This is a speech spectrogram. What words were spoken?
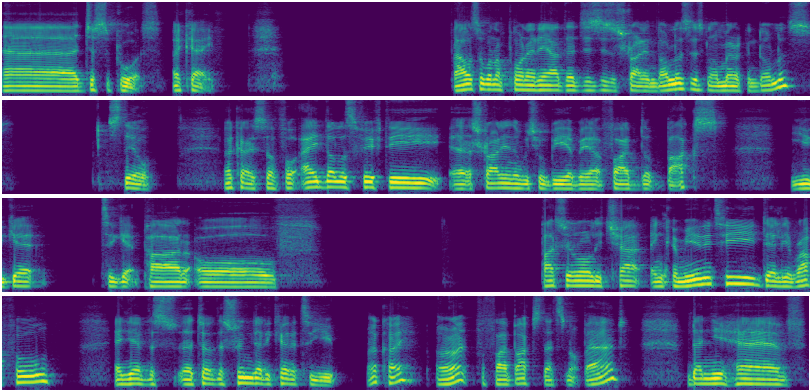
uh, just support. Okay. I also want to point it out that this is Australian dollars, it's not American dollars. Still. Okay, so for eight dollars fifty uh, Australian, which will be about five bucks, you get to get part of Patreon only chat and community, daily raffle, and you have this uh, to have the stream dedicated to you. Okay, all right, for five bucks, that's not bad. Then you have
